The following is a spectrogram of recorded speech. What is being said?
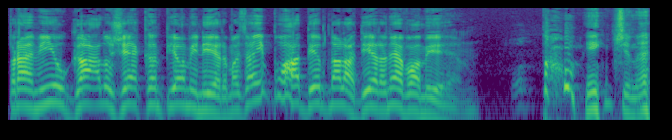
Pra mim, o Galo já é campeão mineiro. Mas aí empurra bebo na ladeira, né, Valmir? Totalmente, né?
